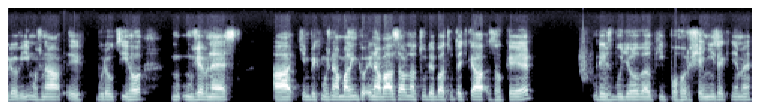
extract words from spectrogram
kdo ví, možná i budoucího, může vnést. A tím bych možná malinko i navázal na tu debatu teďka z hokeje, kdy vzbudilo velký pohoršení, řekněme,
